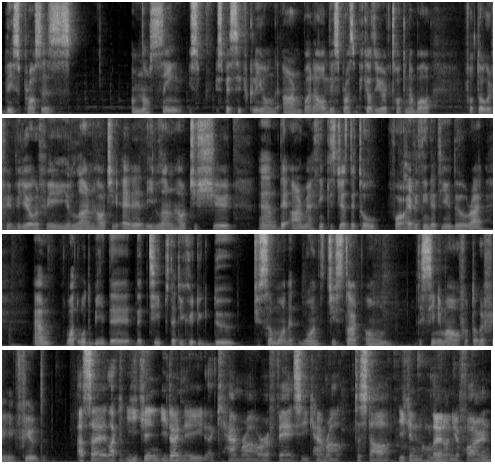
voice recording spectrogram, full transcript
this process i'm not saying sp- specifically on the arm but all this process because you're talking about photography videography you learn how to edit you learn how to shoot um, the army i think is just the tool for Yeah. everything that you do right um, what would be the, the tips that you could do to someone that wants to start on the cinema or photography field? I say like you can you don't need a camera or a fancy camera to start. You can learn on your phone.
